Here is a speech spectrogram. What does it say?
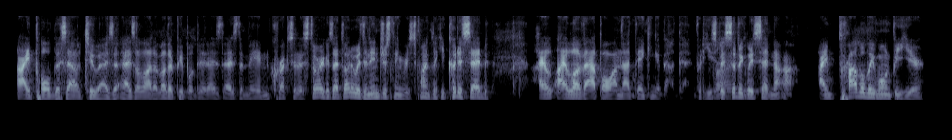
I pulled this out too, as as a lot of other people did, as as the main crux of the story, because I thought it was an interesting response. Like he could have said, "I I love Apple. I'm not thinking about that," but he Right. specifically said, "Nah, I probably won't be here."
